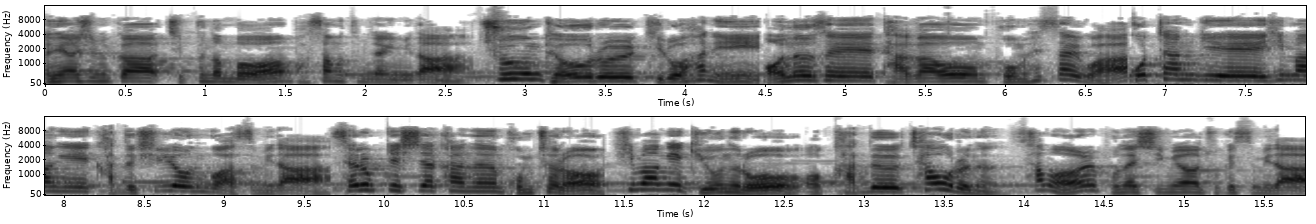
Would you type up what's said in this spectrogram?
안녕하십니까 지프 넘버원 박상훈 팀장입니다. 추운 겨울을 뒤로 하니 어느새 다가온 봄 햇살과 꽃향기의 희망이 가득 실려오는 것 같습니다. 새롭게 시작하는 봄처럼 희망의 기운으로 어, 가득 차오르는 3월 보내시면 좋겠습니다.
